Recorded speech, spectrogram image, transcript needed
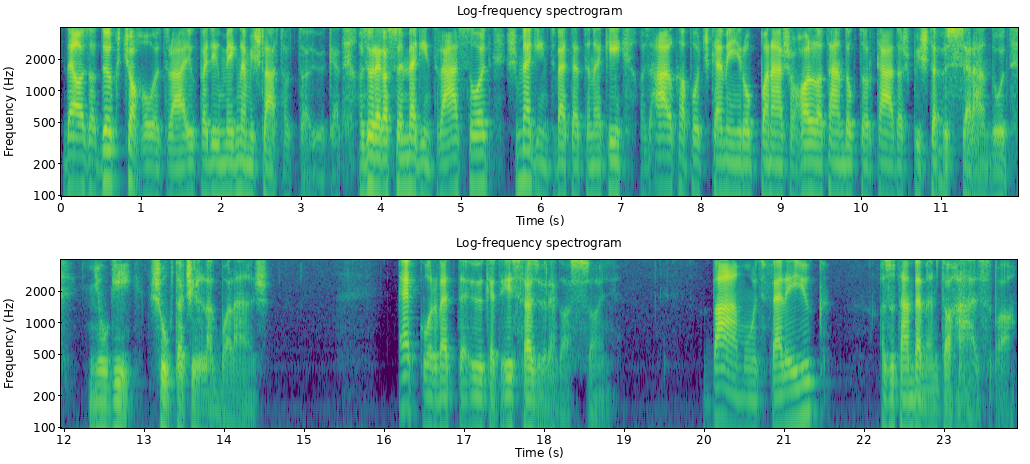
De az a dög csaholt rájuk, pedig még nem is láthatta őket. Az öreg asszony megint rászólt, és megint vetett neki, az álkapocs kemény roppanása hallatán dr. Kádas Pista összerándult. Nyugi, súgta Csillag Balázs. Ekkor vette őket észre az öregasszony. Bámult feléjük, azután bement a házba.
